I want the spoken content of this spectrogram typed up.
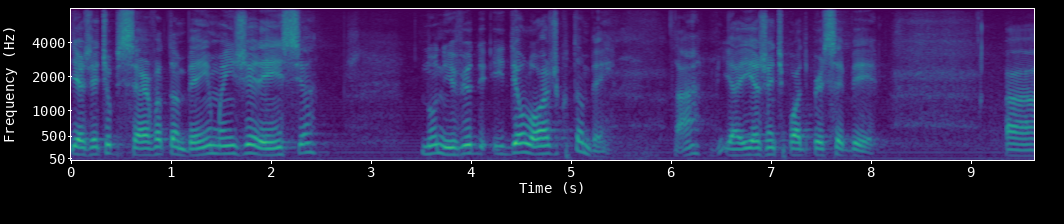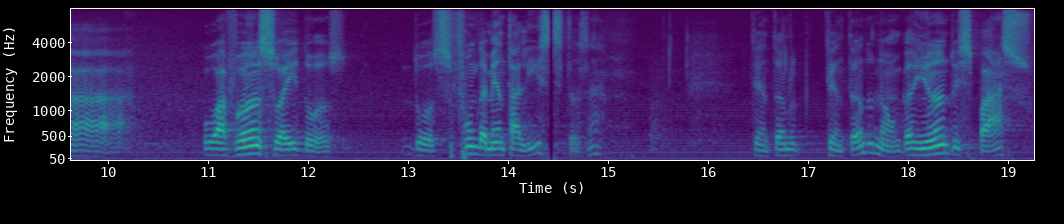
e a gente observa também uma ingerência no nível ideológico também. Tá? E aí a gente pode perceber o avanço aí dos, dos fundamentalistas, né? tentando, tentando não, ganhando espaço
